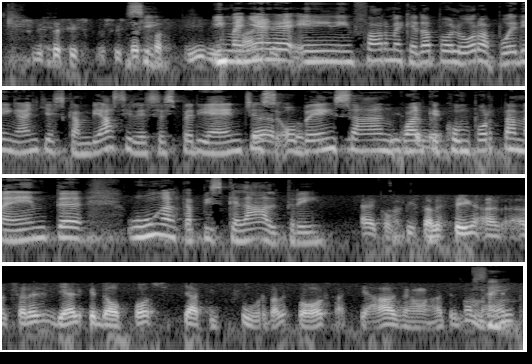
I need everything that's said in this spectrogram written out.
Sugli stessi, sui stessi sì, fastidi, in maniera e in forma che dopo loro possono anche scambiarsi le esperienze Certo, o ben sì, qualche comportamento uno capisca l'altro. Ecco, qui sta al, al Ceres Biel che dopo si chiati fuori dal corso, a casa in un altro momento,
